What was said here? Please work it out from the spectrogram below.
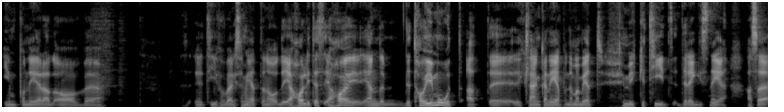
imponerad av eh, tifo-verksamheten. Och jag har lite, jag har ändå, det tar ju emot att eh, klanka ner på när man vet hur mycket tid det läggs ner. Alltså,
